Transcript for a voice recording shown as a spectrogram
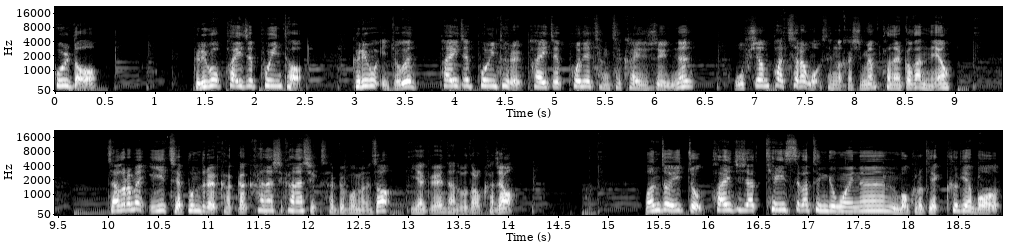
홀더 그리고 파이즈 포인터 그리고 이쪽은 파이즈 포인터를 파이즈 폰에 장착할 수 있는 옵션 파츠라고 생각하시면 편할 것 같네요. 자 그러면 이 제품들을 각각 하나씩 하나씩 살펴보면서 이야기를 나눠보도록 하죠. 먼저 이쪽 파이즈샷 케이스 같은 경우에는 뭐 그렇게 크게 뭐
